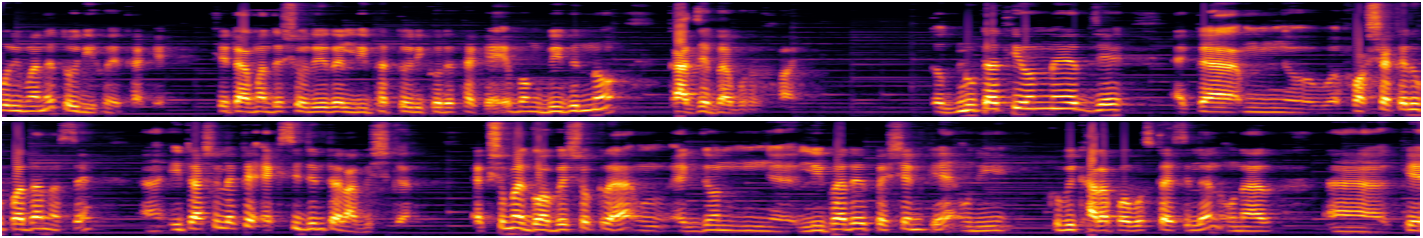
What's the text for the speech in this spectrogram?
পরিমাণে তৈরি হয়ে থাকে। সেটা আমাদের শরীরে লিভার তৈরি করে থাকে এবং বিভিন্ন কাজে ব্যবহার হয়। তো গ্লুটাথিয়নের যে একটা ফর্সাকারী উপাদান আছে এটা আসলে একটা অ্যাক্সিডেন্টাল আবিষ্কার। একসময় গবেষকরা একজন লিভারের পেশেন্টকে উনি খুবই খারাপ অবস্থায় ছিলেন। ওনার কে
